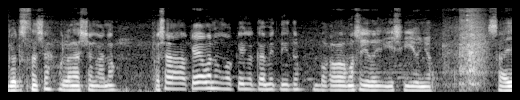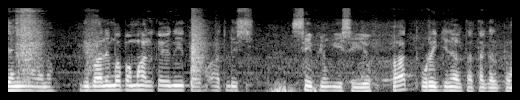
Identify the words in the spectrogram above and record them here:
Gatos na siya, wala na siyang ano. Kasi kaya ano, huwag kayong gagamit nito. Baka masira yung ECU nyo. Sayang yung ano. Di baling mapamahal kayo nito, at least safe yung ECU. At original tatagal to.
